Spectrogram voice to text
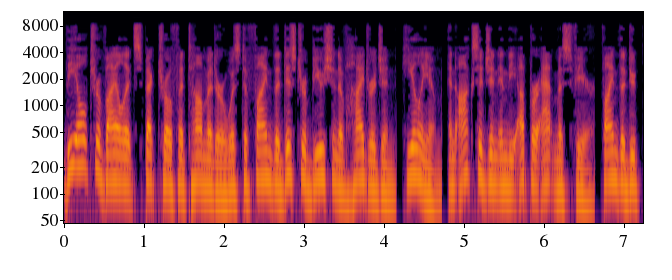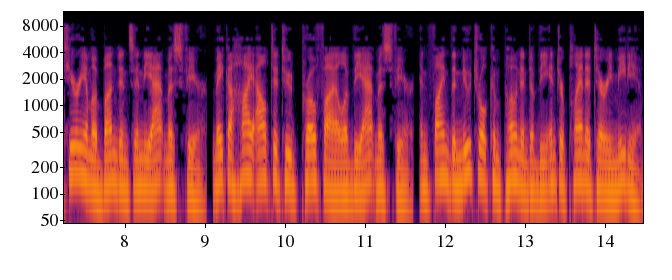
the ultraviolet spectrophotometer was to find the distribution of hydrogen, helium, and oxygen in the upper atmosphere, find the deuterium abundance in the atmosphere, make a high-altitude profile of the atmosphere, and find the neutral component of the interplanetary medium.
